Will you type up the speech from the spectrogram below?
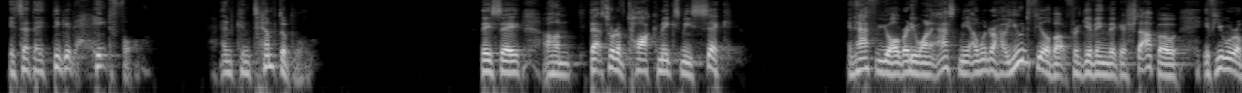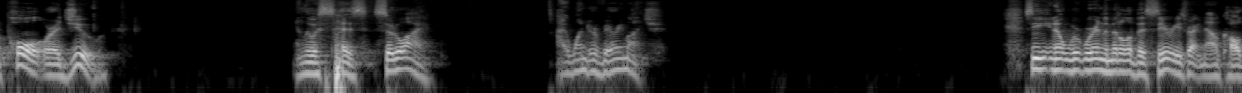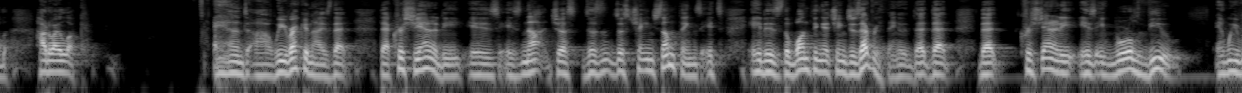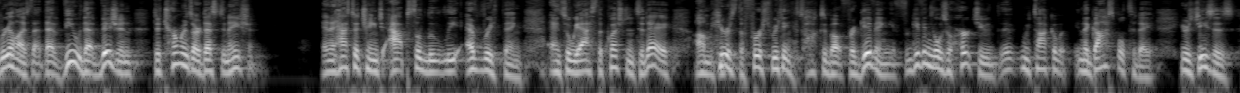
it's that they think it hateful and contemptible. They say, um, that sort of talk makes me sick. And half of you already want to ask me, I wonder how you'd feel about forgiving the Gestapo if you were a Pole or a Jew. And Lewis says, So do I. I wonder very much. See, you know, we're, we're in the middle of this series right now called How Do I Look? And uh, we recognize that, that Christianity is, is not just, doesn't just change some things. It's, it is the one thing that changes everything. That, that, that Christianity is a worldview. And we realize that that view, that vision determines our destination. And it has to change absolutely everything. And so we ask the question today. Um, here's the first reading that talks about forgiving. Forgiving those who hurt you. We talk about in the gospel today. Here's Jesus.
